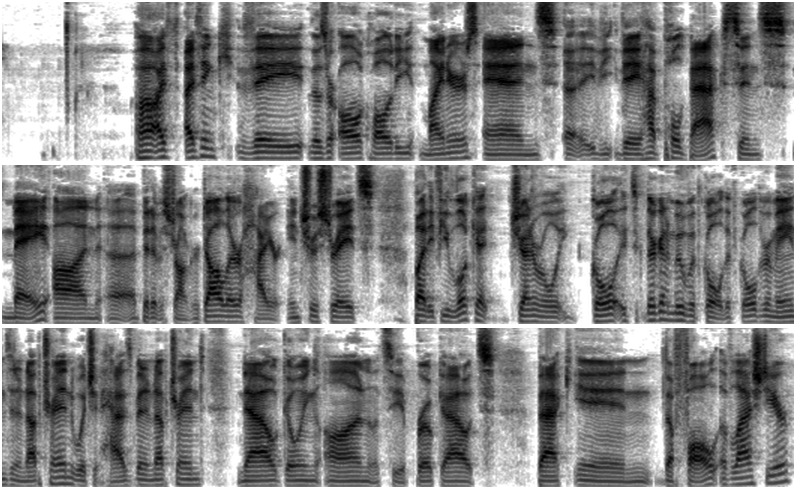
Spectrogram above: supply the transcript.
Uh, I th- I think they those are all quality miners, and uh, they have pulled back since May on uh, a bit of a stronger dollar, higher interest rates. But if you look at general gold, it's, they're going to move with gold. If gold remains in an uptrend, which it has been an uptrend now going on, let's see, it broke out back in the fall of last year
